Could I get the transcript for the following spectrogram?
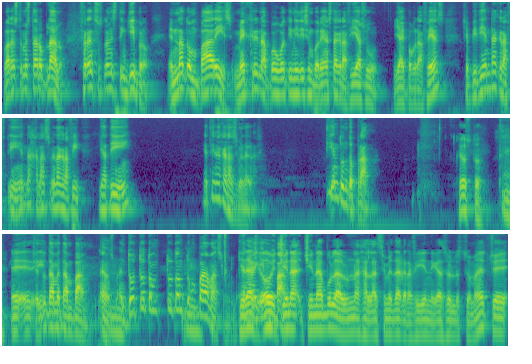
Βαράστε μες στο αεροπλάνο, φέρνεις τον στην Κύπρο. Ε, να τον πάρεις μέχρι να πω εγώ την είδηση μπορεί να στα γραφεία σου για υπογραφές, και επειδή είναι να γραφτεί, να χαλάσει μεταγραφή. Γιατί, γιατί να χαλάσει μεταγραφή. Τι είναι το πράγμα; Ποιο το. Ε, ε, και τούτα με τα μπαμ. Τούτον τον μπαμ, ας πούμε. Κοιτάξτε, όχι, τσινά που λαλούν να χαλάσει μεταγραφή γενικά σε όλες τις ομάδες και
